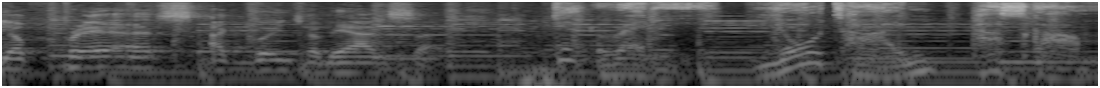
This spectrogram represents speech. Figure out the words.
Your prayers are going to be answered. Get ready. Your time has come.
